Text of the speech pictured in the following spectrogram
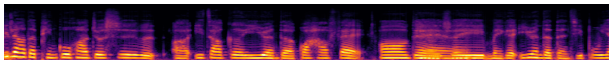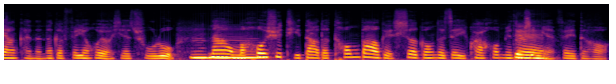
医疗的评估话，就是呃依照各医院的挂号费，OK，对，所以每个医院的等级不一样，可能那个费用会有些出入。嗯那我们后续提到的通报给社工的这一块，后面都是免费的哦。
